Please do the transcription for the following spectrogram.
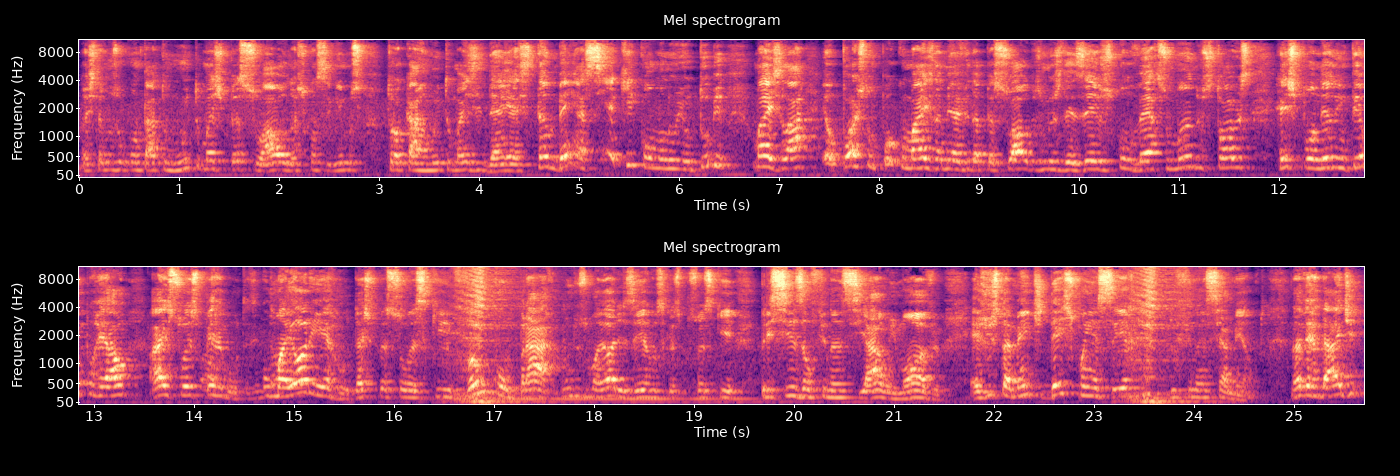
nós temos um contato muito mais pessoal, nós conseguimos trocar muito mais ideias também, assim aqui como no YouTube, mas lá eu posto um pouco mais da minha vida pessoal, dos meus desejos, converso, mando stories respondendo em tempo real às suas perguntas. Então, o maior erro das pessoas que vão comprar, um dos maiores erros que as pessoas que precisam financiar um imóvel, é justamente desconhecer do financiamento. Na verdade,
